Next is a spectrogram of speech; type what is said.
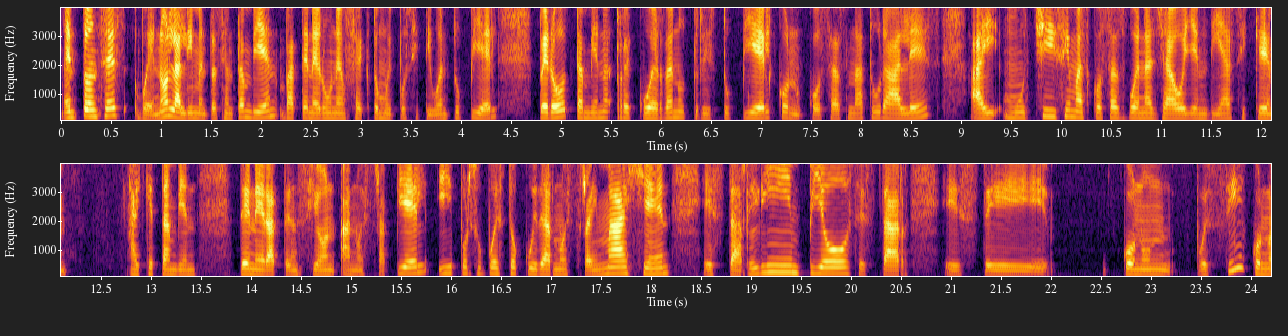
Entonces, bueno, la alimentación también va a tener un efecto muy positivo en tu piel, pero también recuerda nutrir tu piel con cosas naturales. Hay muchísimas cosas buenas ya hoy en día, así que hay que también tener atención a nuestra piel y por supuesto cuidar nuestra imagen, estar limpios, estar este con un pues sí, con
